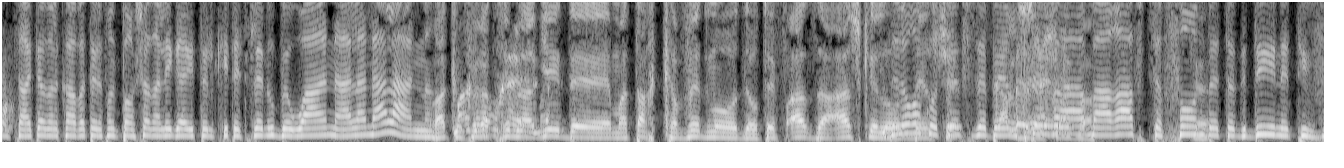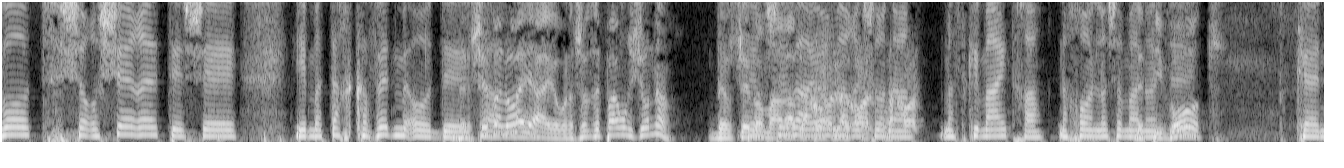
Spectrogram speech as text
נמצא איתנו על קו הטלפון פרשן הליגה האיטלקית אצלנו ב-ONE, אהלן אהלן. רק אופירה צריכים להגיד, אה, מטח כבד מאוד לעוטף עזה, אשקלון, זה לא רק באר עוטף, זה באר שבע, מערב, צפון, כן. בית הגדי, נתיבות, שרשרת, יש מטח כבד מאוד. באר שבע. לא היה היום, אני חושב שזה פעם ראשונה. באר שבע באר מערב. שבע היום נכון, לראשונה. נכון. מסכימה איתך, נכון, לא שמענו את זה. נתיבות. כן,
